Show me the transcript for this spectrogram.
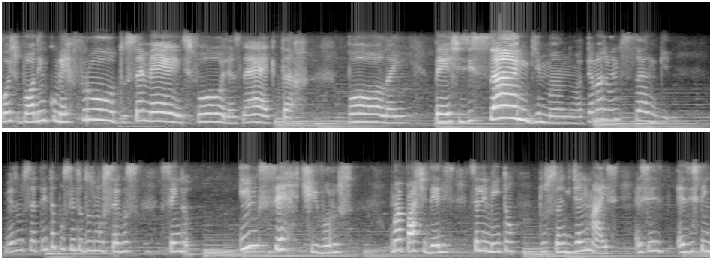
Pois podem comer frutos, sementes, folhas, néctar, pólen, peixes e sangue, mano. Até mais ou menos sangue. Mesmo 70% dos morcegos sendo insertívoros, uma parte deles se alimentam do sangue de animais. Existem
